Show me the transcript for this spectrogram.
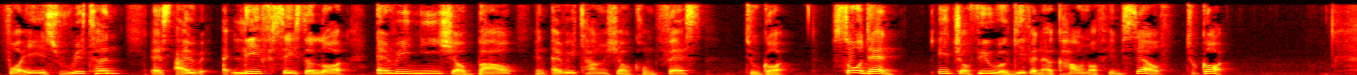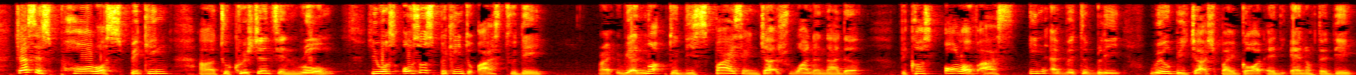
For it is written, As I live, says the Lord, every knee shall bow and every tongue shall confess to God. So then, each of you will give an account of himself to God. Just as Paul was speaking uh, to Christians in Rome, he was also speaking to us today. Right? We are not to despise and judge one another because all of us inevitably will be judged by God at the end of the day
